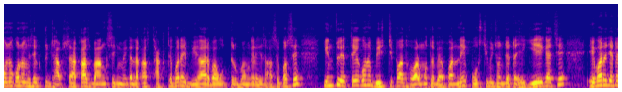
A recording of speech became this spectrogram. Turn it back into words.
কোনো কোনো অংশে একটু ঝাপসা আকাশ বা আংশিক মেঘাল আকাশ থাকতে পারে, বিহার বা উত্তরবঙ্গের এই আশেপাশে। কিন্তু এর থেকে কোনো বৃষ্টিপাত হওয়ার মতো ব্যাপার নেই। পশ্চিমী ঝঞ্ঝাটা এগিয়ে গেছে। এবারে যেটা,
